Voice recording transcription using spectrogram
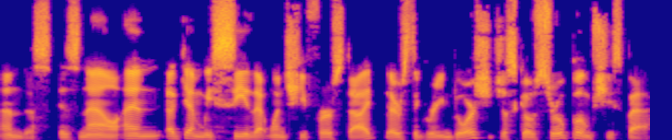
and this is now. And again, we see that when she first died, there's the green door. She just goes through, boom, she's back.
